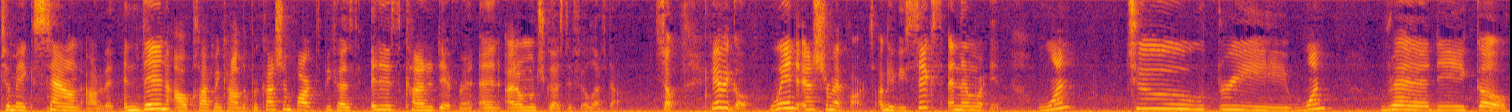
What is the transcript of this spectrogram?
to make sound out of it. And then I'll clap and count the percussion parts because it is kind of different, and I don't want you guys to feel left out. So here we go. Wind instrument parts. I'll give you six, and then we're in. One, two, three, one. Ready, go.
